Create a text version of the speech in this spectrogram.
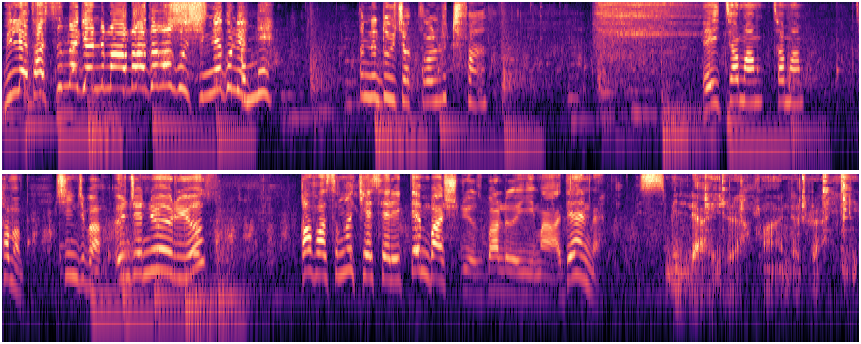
Millet açsın da kendi mabadına gülsün. Ne gülüyorsun? Anne. Anne duyacaklar lütfen. Ey tamam, tamam, tamam. Şimdi bak, önce ne örüyoruz? Kafasını keserekten başlıyoruz balığı yima, değil mi? Bismillahirrahmanirrahim.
